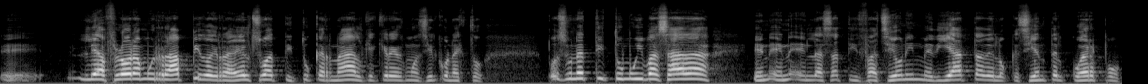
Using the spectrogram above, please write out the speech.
Eh, le aflora muy rápido a Israel su actitud carnal. ¿Qué queremos decir con esto? Pues una actitud muy basada en, la satisfacción inmediata de lo que siente el cuerpo.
